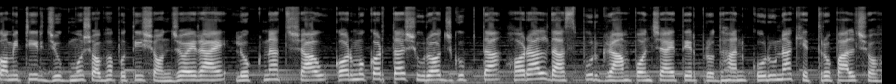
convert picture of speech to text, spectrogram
কমিটির যুগ্ম সভাপতি সঞ্জয় রায়, লোকনাথ সাউ, কর্মকর্তা সুরজ গুপ্তা, হরাল দাসপুর গ্রাম পঞ্চায়েতের প্রধান করুণা ক্ষেত্রপাল সহ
